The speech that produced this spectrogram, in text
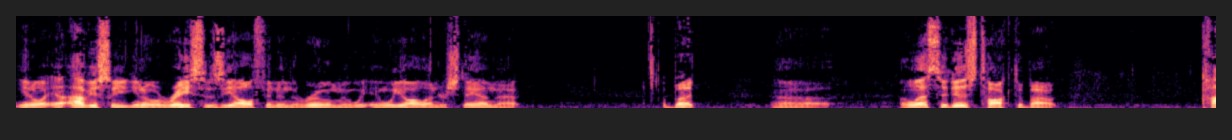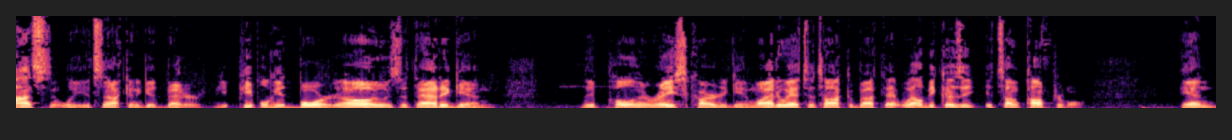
you know, obviously, you know, race is the elephant in the room, and we, and we all understand that. But uh, unless it is talked about constantly, it's not going to get better. People get bored. Oh, is it that again? They pull in the race card again. Why do we have to talk about that? Well, because it, it's uncomfortable. And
